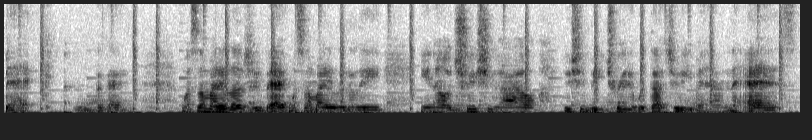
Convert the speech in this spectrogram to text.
back. Okay? When somebody loves you back, when somebody literally, you know, treats you how you should be treated without you even having to ask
